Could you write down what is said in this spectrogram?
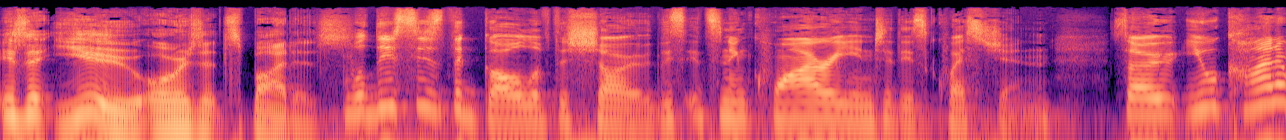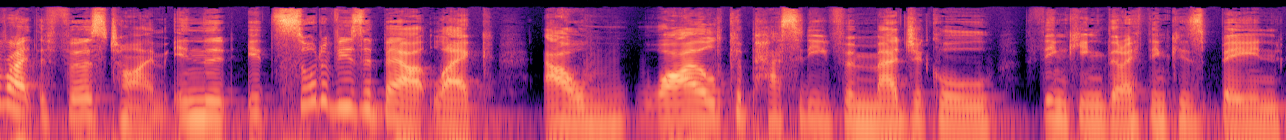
Is it you or is it spiders? Well, this is the goal of the show. This it's an inquiry into this question. So you were kind of right the first time in that it sort of is about like our wild capacity for magical thinking that I think has been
